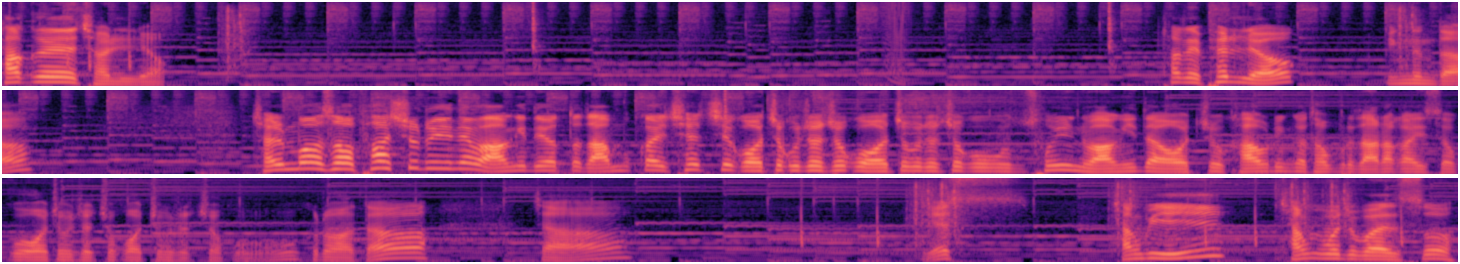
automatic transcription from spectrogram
타그의 전력. 타그의 편력. 읽는다. 젊어서 파슈르인의 왕이 되었다. 나뭇가지 채찍 어쩌고 저쩌고 어쩌고 저쩌고 소인 왕이다. 어쩌고 가우린과 더불어 나라가 있었고 어쩌고 저쩌고 어쩌고 저쩌고. 그러하다. 자. Yes. 장비. 장비 먼저 봐야겠어.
